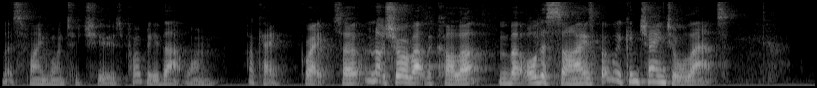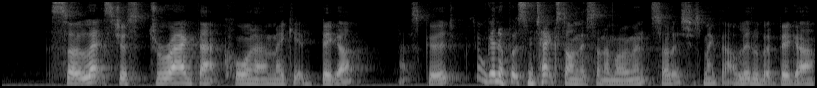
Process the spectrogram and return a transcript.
Let's find one to choose. Probably that one. Okay, great. So I'm not sure about the color but or the size, but we can change all that. So let's just drag that corner and make it bigger. That's good. So we're going to put some text on this in a moment. So let's just make that a little bit bigger.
